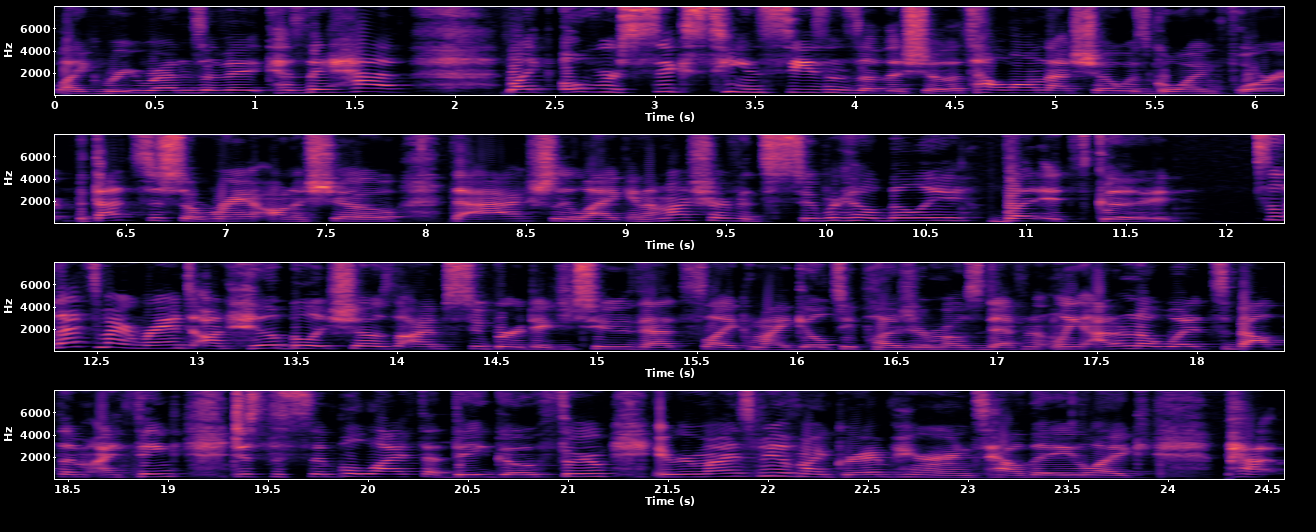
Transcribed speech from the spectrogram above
like reruns of it. Because they have like over 16 seasons of the show. That's how long that show was going for. But that's just a rant on a show that I actually like. And I'm not sure if it's super hillbilly but it's good so that's my rant on hillbilly shows that I'm super addicted to. That's like my guilty pleasure most definitely. I don't know what it's about them. I think just the simple life that they go through. It reminds me of my grandparents, how they like pat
